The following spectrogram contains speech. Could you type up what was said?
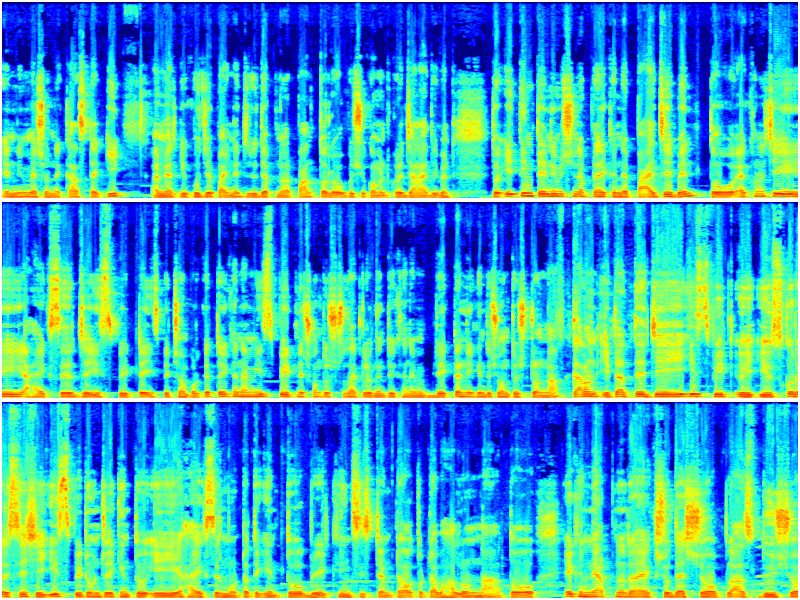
অ্যানিমেশনের কাজটা কি আমি আর কি খুঁজে পাই না যদি আপনারা পান তাহলে অবশ্যই কমেন্ট করে জানাই দিবেন। তো এই তিনটা অ্যানিমেশন আপনারা এখানে পাই যাবেন। তো এখন আছে এই হাইক্সের যে স্পিডটা স্পিড সম্পর্কে, তো এখানে আমি স্পিড নিয়ে সন্তুষ্ট থাকলেও কিন্তু এখানে আমি ব্রেকটা নিয়ে কিন্তু সন্তুষ্ট না। কারণ এটাতে যে স্পিড ইউজ করেছে, সেই স্পিড অনুযায়ী কিন্তু এই হাইক্সের মোডটাতে কিন্তু ব্রেকিং সিস্টেমটা অতটা ভালো না। তো এখানে আপনারা একশো, দেড়শো প্লাস দুইশো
